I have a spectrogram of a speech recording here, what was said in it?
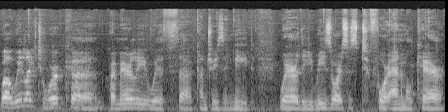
Well, we like to work uh, primarily with uh, countries in need, where the resources t- for animal care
